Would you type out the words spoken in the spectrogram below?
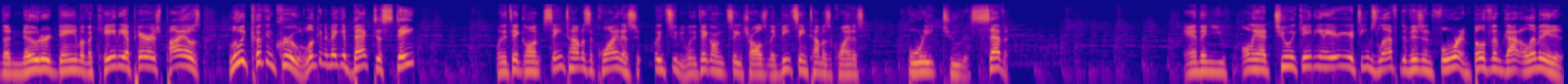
the Notre Dame of Acadia Parish Pios. Lewis Cook and crew looking to make it back to state when they take on St. Thomas Aquinas. Excuse me, when they take on St. Charles, they beat St. Thomas Aquinas 42 to 7. And then you only had two Acadian area teams left, Division 4, and both of them got eliminated.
